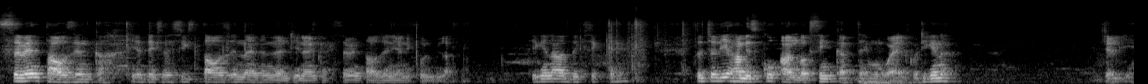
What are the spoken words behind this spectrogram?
सेवन थाउज़ेंड का। ये देख सकते six thousand nine hundred ninety nine का सेवन थाउज़ेंड यानी कुल मिला के। ठीक है ना, आप देख सकते हैं। तो चलिए, हम इसको अनबॉक्सिंग करते हैं मोबाइल को, ठीक है ना? चलिए।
